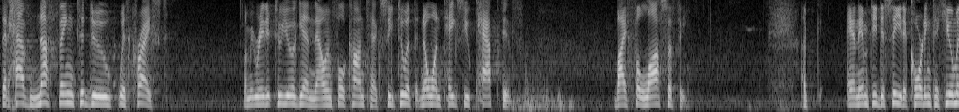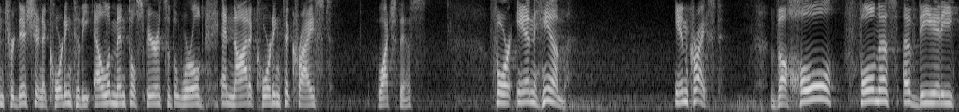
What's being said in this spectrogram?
that have nothing to do with Christ. Let me read it to you again, now in full context. See to it that no one takes you captive by philosophy and empty deceit according to human tradition, according to the elemental spirits of the world, and not according to Christ. Watch this. For in him, in Christ, the whole fullness of deity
